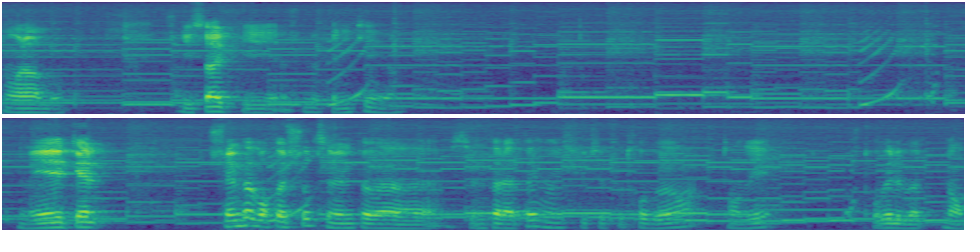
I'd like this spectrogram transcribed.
Voilà, bon. Je dis ça et puis je me fais niquer. Hein. Mais quel... Je sais même pas pourquoi je saute, c'est même pas c'est même pas la peine, hein. il suffit de se foutre au bord. Attendez, trouver le bon. Non,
